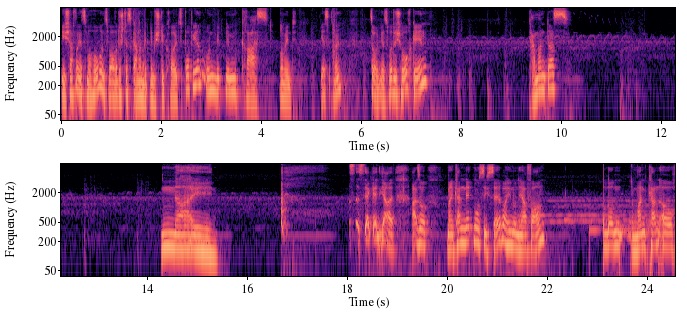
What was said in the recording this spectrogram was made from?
Die schaffen wir jetzt mal hoch. Und zwar würde ich das gerne mit einem Stück Holz probieren und mit einem Gras. Moment. Hier ist es, ne? So, und jetzt würde ich hochgehen. Kann man das? Nein. Das ist ja genial. Also, man kann nicht nur sich selber hin und her fahren, sondern man kann auch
